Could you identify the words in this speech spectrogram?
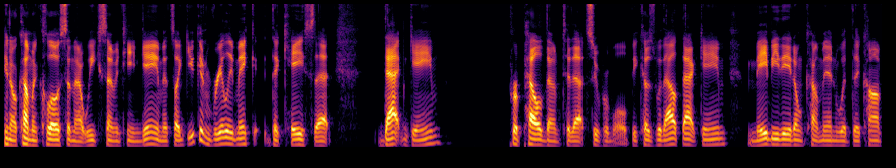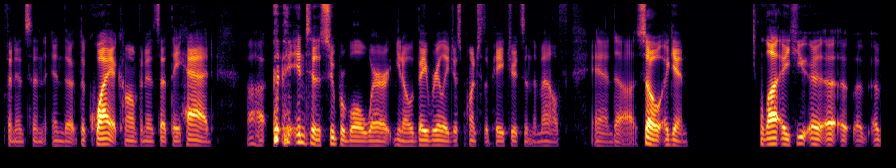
you know, coming close in that week 17 game, it's like you can really make the case that that game propelled them to that Super Bowl because without that game, maybe they don't come in with the confidence and, and the, the quiet confidence that they had uh, into the Super Bowl where, you know, they really just punched the Patriots in the mouth. And uh, so, again, a lot a, a, a, a,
